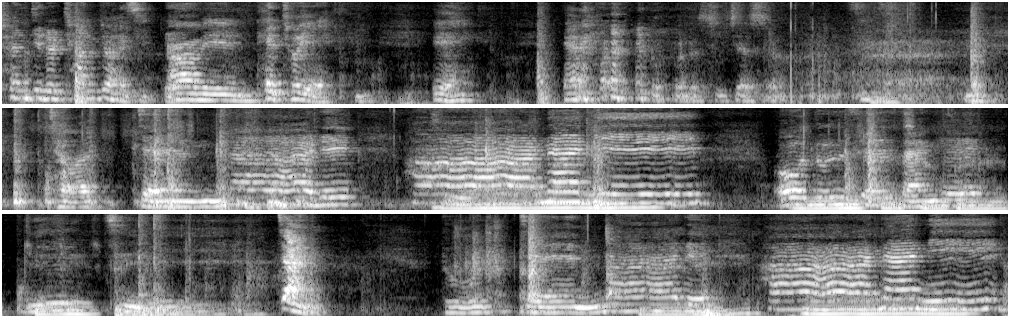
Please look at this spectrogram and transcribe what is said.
천지를 창조하실 때. 아멘. 태초에. 예. 똑바로 쓰셔서. 첫째 날에 하나님 어두운 세상에 빛이 짱 둘째 날에 하나님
